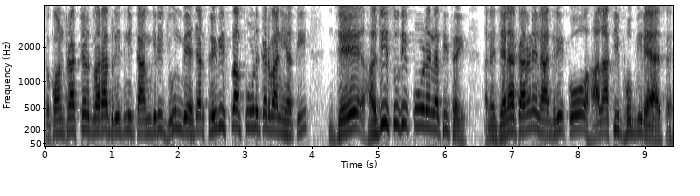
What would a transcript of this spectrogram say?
તો કોન્ટ્રાક્ટર દ્વારા બ્રિજની કામગીરી જૂન બે હજાર ત્રેવીસમાં પૂર્ણ કરવાની હતી, જે હજી સુધી પૂર્ણ નથી થઈ અને જેના કારણે નાગરિકો હાલાકી ભોગવી રહ્યા છે.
